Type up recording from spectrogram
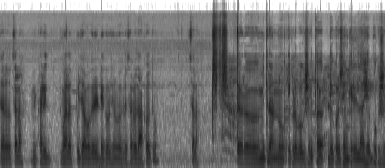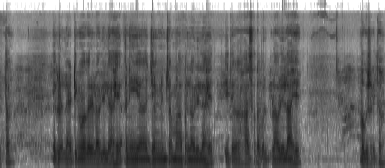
तर चला मी खाली तुम्हाला पूजा वगैरे डेकोरेशन वगैरे सर्व दाखवतो. चला. तर मित्रांनो इकडं बघू शकता डेकोरेशन केलेलं आहे बघू शकता. इकडं लायटिंग वगैरे लावलेली आहे आणि झेंडूंच्या माळा पण लावलेल्या आहेत. इथं हा साधा बल्ब लावलेला आहे. बघू शकता.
